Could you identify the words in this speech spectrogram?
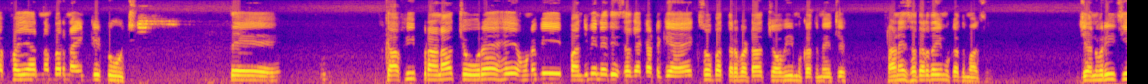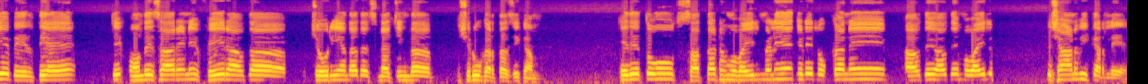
ਐਫ ਆਈ ਆਰ ਨੰਬਰ 92 ਚ। ਤੇ ਕਾਫੀ ਪੁਰਾਣਾ ਚੋਰ ਹੈ ਇਹ। ਹੁਣ ਵੀ 5 ਮਹੀਨੇ ਦੀ ਸਜ਼ਾ ਕੱਟ ਕੇ ਆਇਆ 172 ਬਟਾ 24 ਮੁਕਦਮੇ ਚ, ਥਾਣੇ ਸਦਰ ਦਾ ਹੀ ਮੁਕਦਮਾ ਸੀ। ਜਨਵਰੀ ਚ ਇਹ ਬੇਲ ਤੇ ਆਇਆ ਹੈ ਤੇ ਆਉਂਦੇ ਸਾਰ ਇਹਨੇ ਫੇਰ ਆਪਦਾ ਚੋਰੀਆਂ ਦਾ ਤੇ ਸਨੈਚਿੰਗ ਦਾ ਸ਼ੁਰੂ ਕਰਤਾ ਸੀ ਕੰਮ। ਇਹਦੇ ਤੋਂ 7-8 ਮੋਬਾਈਲ ਮਿਲੇ ਆ ਜਿਹੜੇ ਲੋਕਾਂ ਨੇ ਆਪਦੇ ਆਪਦੇ ਮੋਬਾਈਲ ਪਛਾਣ ਵੀ ਕਰ ਲਏ ਆ।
